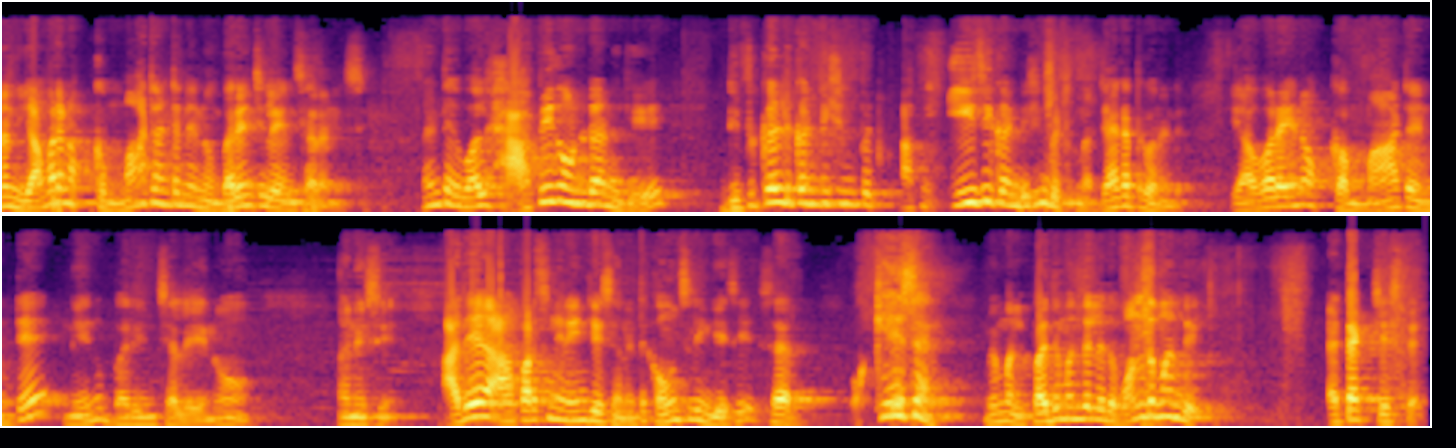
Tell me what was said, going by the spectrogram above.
నన్ను ఎవరైనా ఒక్క మాట అంటే నేను భరించలేను సార్ అనేసి. అంటే వాళ్ళు హ్యాపీగా ఉండడానికి డిఫికల్ట్ కండిషన్ పెట్టు ఈజీ కండిషన్ పెట్టుకున్నారు. జాగ్రత్తగా ఉండండి. ఎవరైనా ఒక్క మాట అంటే నేను భరించలేను అనేసి. అదే ఆ పర్సన్ నేను ఏం చేశానంటే కౌన్సిలింగ్ చేసి సార్ ఒకే సార్ మిమ్మల్ని పది మంది లేదా వంద మంది అటాక్ చేస్తే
